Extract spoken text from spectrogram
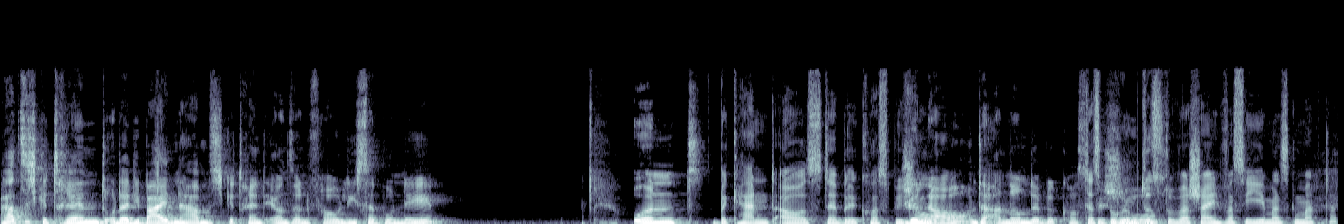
hat sich getrennt oder die beiden haben sich getrennt, er und seine Frau Lisa Bonet. Und Bekannt aus der Bill Cosby Show. genau, unter anderem der Bill Cosby Das Show. berühmteste wahrscheinlich, was sie jemals gemacht hat.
